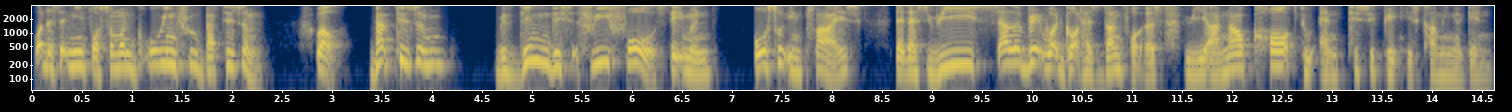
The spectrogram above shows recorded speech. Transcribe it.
What does that mean for someone going through baptism? Well, baptism within this threefold statement also implies that as we celebrate what God has done for us, we are now called to anticipate His coming again.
